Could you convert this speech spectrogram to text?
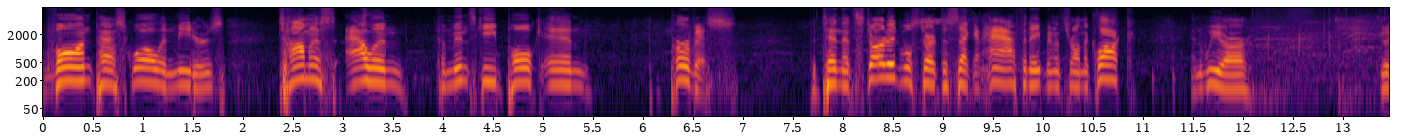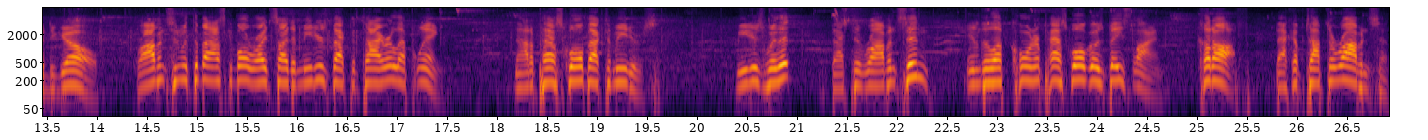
Vaughn, Pasquale, and Meters. Thomas, Allen, Kaminsky, Polk, and Purvis. The 10 that started will start the second half, and eight minutes are on the clock, and we are good to go. Robinson with the basketball, right side to Meters, back to Tyra, left wing. Now to Pasquale, back to Meters. Meters with it, back to Robinson, into the left corner. Pasquale goes baseline, cut off, back up top to Robinson.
